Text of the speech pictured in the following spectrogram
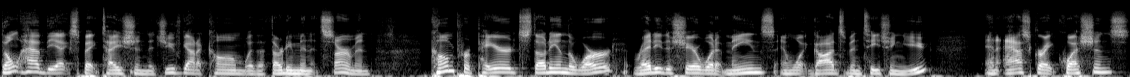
don't have the expectation that you've got to come with a 30 minute sermon. Come prepared, studying the Word, ready to share what it means and what God's been teaching you, and ask great questions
